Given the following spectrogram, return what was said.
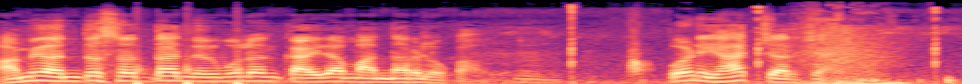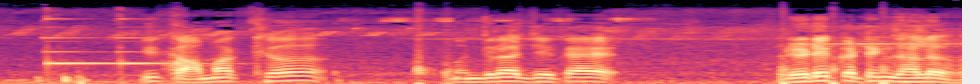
आम्ही अंधश्रद्धा निर्मूलन कायदा मानणारे लोक आहोत. पण ह्या चर्चा आहे. की कामाख्य मंदिरात जे काय रेडे कटिंग झालं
